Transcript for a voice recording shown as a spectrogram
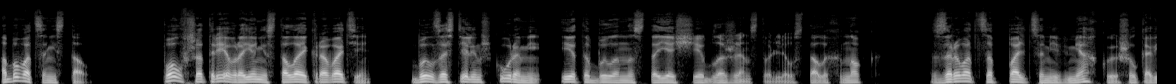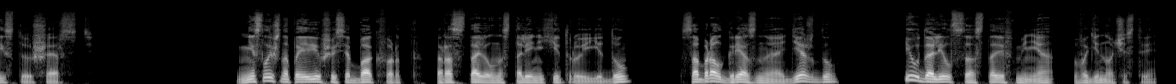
Обуваться не стал. Пол в шатре в районе стола и кровати был застелен шкурами, и это было настоящее блаженство для усталых ног зарываться пальцами в мягкую шелковистую шерсть. Неслышно появившийся Бакфорд расставил на столе нехитрую еду, собрал грязную одежду и удалился, оставив меня в одиночестве.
